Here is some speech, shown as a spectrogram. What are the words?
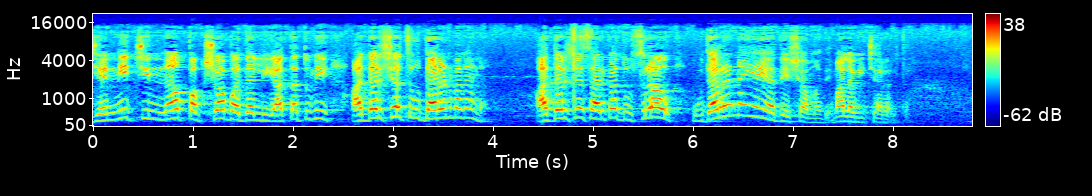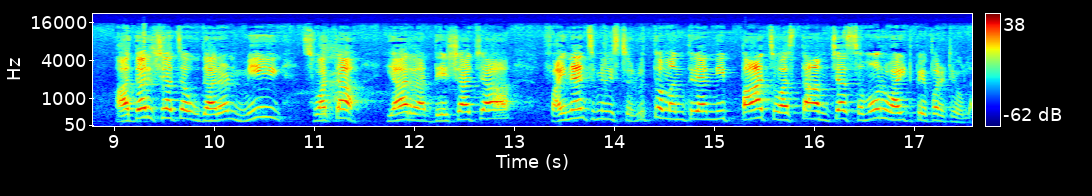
ज्यांनी चिन्ह पक्ष बदलली. आता तुम्ही आदर्शच उदाहरण बघा ना. आदर्शसारखं दुसरं उदाहरण नाही आहे या देशामध्ये मला विचाराल तर. आदर्शाचं उदाहरण मी स्वतः या देशाच्या फायनान्स मिनिस्टर वित्तमंत्र्यांनी पाच वाजता आमच्यासमोर व्हाईट पेपर ठेवला.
